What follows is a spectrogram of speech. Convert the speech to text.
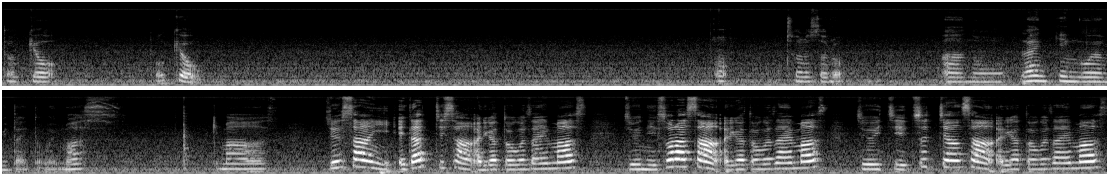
東京。東京？おそろそろ。あのランキングを読みたいと思います。いきます。13位えだっちさんありがとうございます。12位そらさんありがとうございます。11位つっちゃんさんありがとうございます。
